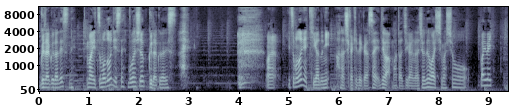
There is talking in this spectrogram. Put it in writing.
グダグダですね。まあ、いつも通りですね。僕の収録グダグダです。はい。まあ、いつも通りには気軽に話しかけてください。では、また次回のラジオでお会いしましょう。バイバイ。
